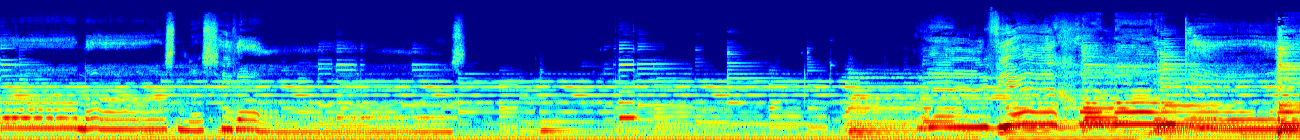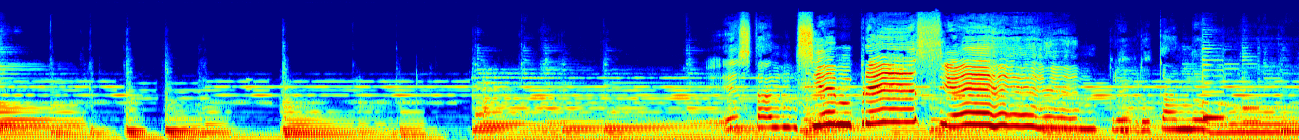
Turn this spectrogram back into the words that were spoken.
ramas nacidas. Del viejo monte. Están siempre, siempre brotando.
